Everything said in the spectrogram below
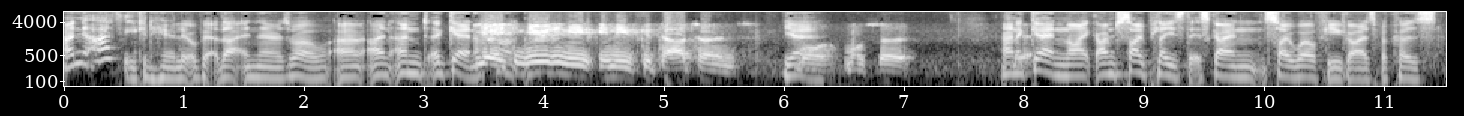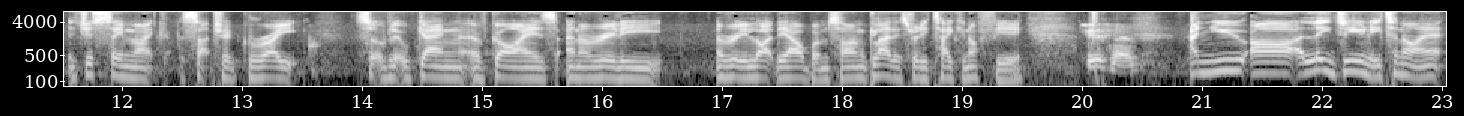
And I think you can hear a little bit of that in there as well. Um, and, and again, yeah you can hear it in, the, in these guitar tones. Yeah. more, more so. And Yeah. again, like I'm so pleased that it's going so well for you guys because it just seemed like such a great sort of little gang of guys, and I really, I really like the album. So I'm glad it's really taken off for you. Cheers, man. And you are at Leeds Uni tonight.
